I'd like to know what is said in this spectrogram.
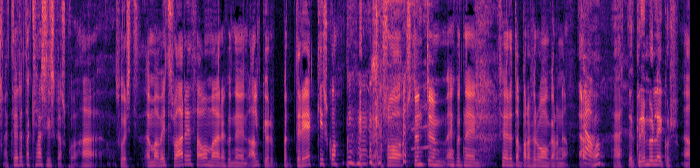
Þetta er þetta klassíska sko, það, þú veist, ef maður veit svarið þá er maður einhvern veginn algjör dregi sko og svo stundum einhvern veginn fer þetta bara fyrir ofangar og njá. Já, Já, þetta er grimmur leikur. Já,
